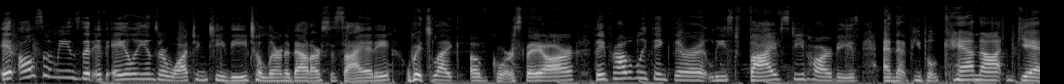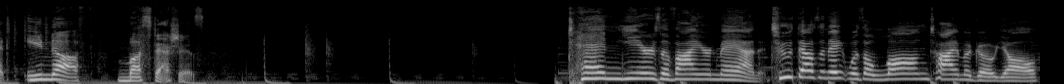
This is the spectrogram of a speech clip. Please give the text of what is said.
It also means that if aliens are watching TV to learn about our society, which, like, of course they are, they probably think there are at least five Steve Harveys and that people cannot get enough mustaches. 10 years of Iron Man. 2008 was a long time ago, y'all.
